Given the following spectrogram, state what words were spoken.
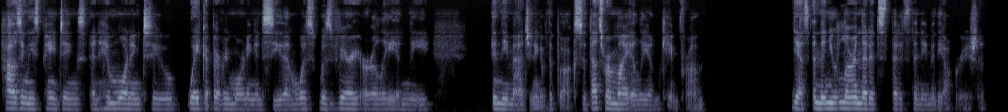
housing these paintings and him wanting to wake up every morning and see them was was very early in the in the imagining of the book. So that's where my Ilium came from. Yes, and then you learn that it's that it's the name of the operation.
